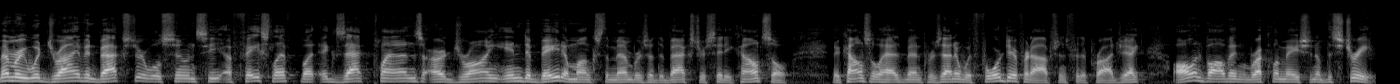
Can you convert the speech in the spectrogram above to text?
Memorywood Drive in Baxter will soon see a facelift, but exact plans are drawing in debate amongst the members of the Baxter City Council. The council has been presented with four different options for the project, all involving reclamation of the street.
